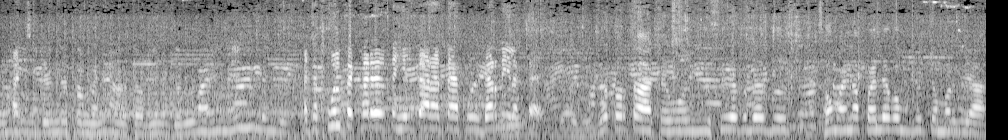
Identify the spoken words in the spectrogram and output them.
वोट देंगे तो मिलेंगे तो ज़रूर नहीं नहीं मिलेंगे अच्छा पुल पे खड़े रहते हिलता रहता है पुल, डर नहीं लगता है? जो करता है कि वो इसी एक छः महीना पहले गिर के मर गया।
